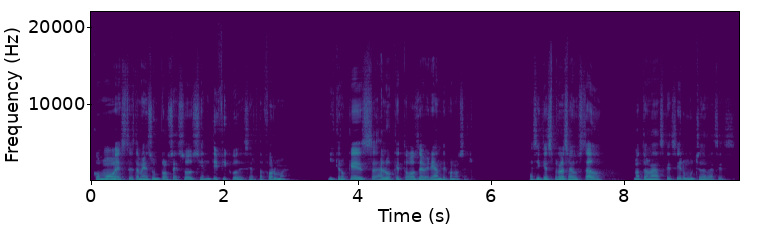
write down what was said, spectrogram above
cómo este también es un proceso científico de cierta forma. Y creo que es algo que todos deberían de conocer. Así que espero les haya gustado. No tengo nada que decir. Muchas gracias.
